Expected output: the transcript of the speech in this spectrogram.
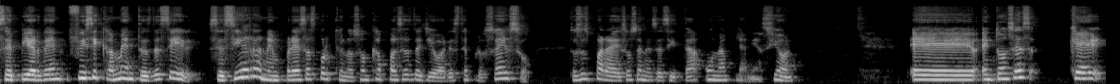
se pierden físicamente, es decir, se cierran empresas porque no son capaces de llevar este proceso. Entonces, para eso se necesita una planeación. Eh, entonces, ¿qué,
